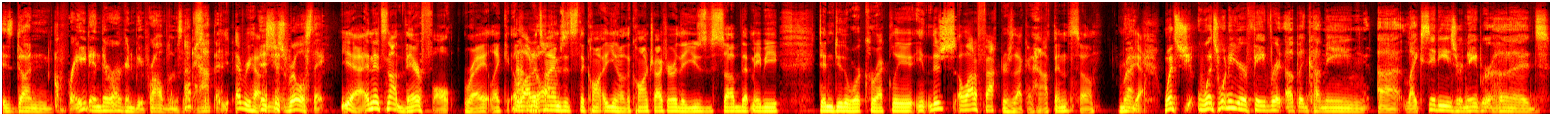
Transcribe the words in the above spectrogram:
is done great, and there are going to be problems that happen. Every house- it's just real estate. yeah, and it's not their fault, right? Like a lot of all. times, it's the con- you know the contractor they used a sub that maybe didn't do the work correctly. There's a lot of factors that can happen. So Right. Yeah. What's what's one of your favorite up and coming uh, like cities or neighborhoods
